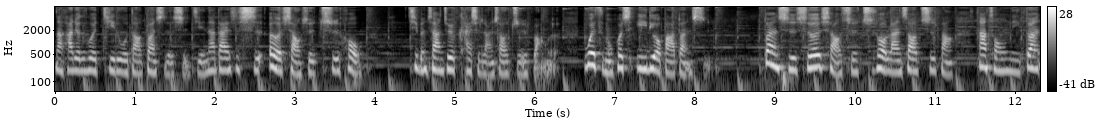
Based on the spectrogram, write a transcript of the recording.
那它就是会记录到断食的时间，那大概是十二小时之后，基本上就会开始燃烧脂肪了。为什么会是一六八断食？断食十二小时之后燃烧脂肪，那从你断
